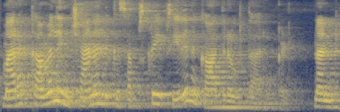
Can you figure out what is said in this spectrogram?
மறக்காமல் என் சேனலுக்கு சப்ஸ்கிரைப் செய்து எனக்கு ஆதரவு தாருங்கள். நன்றி.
